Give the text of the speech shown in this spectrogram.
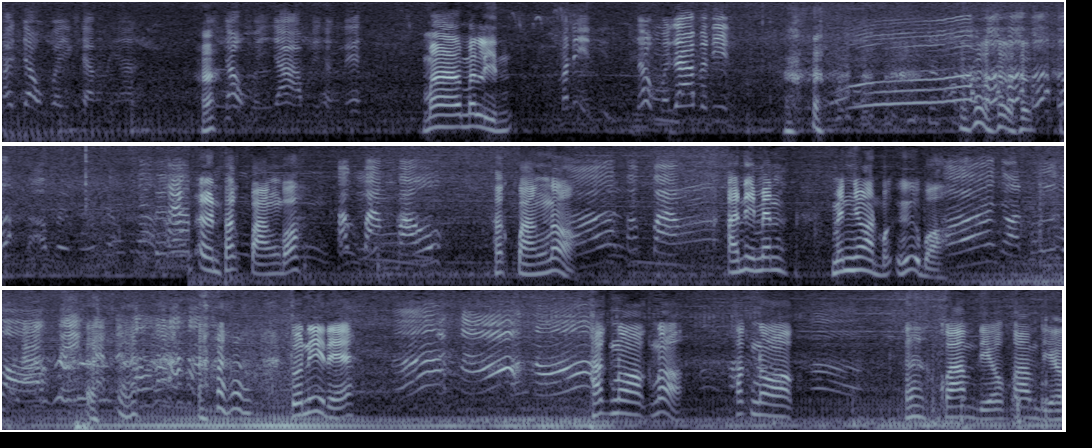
ถ้าเจ้าไปแข่งนี่อันฮะเจ้าไม่ยาไปทางนี้มามาลินมาดิเจ้าไม่ยาไปดิโอ้เอิ้นพักปังบ่พักปังเบา พักปังเนาะเออพักปังอันนี้แม่นแม่นยอดบักอื้อบ่เออหย่อนมือบอกตัวนี้เด้เออน้องน้องพักนอกเนาะพักนอกเออเออความเดียวความเดียว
